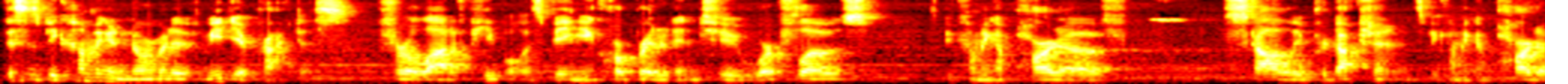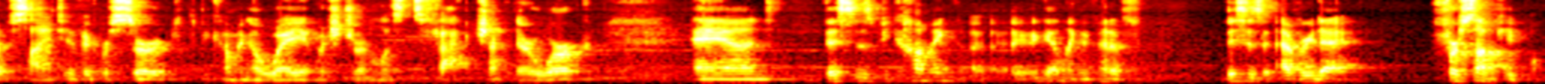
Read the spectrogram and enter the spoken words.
This is becoming a normative media practice for a lot of people. It's being incorporated into workflows, it's becoming a part of scholarly production, it's becoming a part of scientific research, it's becoming a way in which journalists fact check their work. And this is becoming, again, like a kind of, this is every day for some people,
